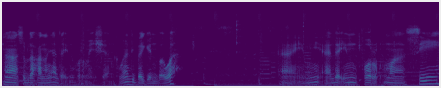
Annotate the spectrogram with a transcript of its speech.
nah sebelah kanannya ada information. Kemudian di bagian bawah nah ini ada informasi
